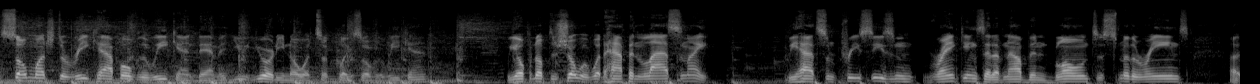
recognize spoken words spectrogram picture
So much to recap over the weekend, damn it. You, you already know what took place over the weekend. We opened up the show with what happened last night. We had some preseason rankings that have now been blown to smithereens. Uh,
